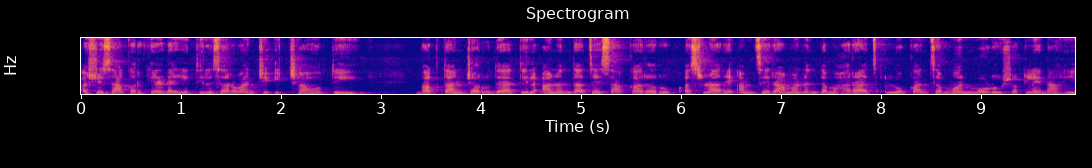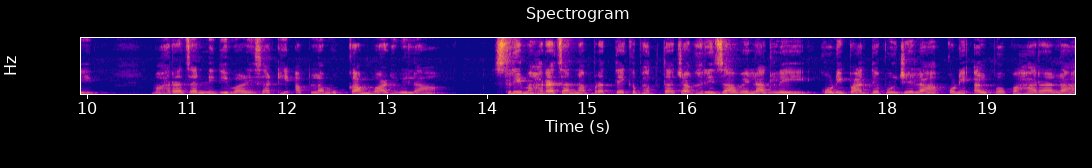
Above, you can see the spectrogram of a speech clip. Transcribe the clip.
अशी साखरखेरडा येथील सर्वांची इच्छा होती. भक्तांच्या हृदयातील आनंदाचे साकार रूप असणारे आमचे रामानंद महाराज लोकांचं मन मोडू शकले नाहीत. महाराजांनी दिवाळीसाठी आपला मुक्काम वाढविला. श्री महाराजांना प्रत्येक भक्ताच्या घरी जावे लागले. कोणी पाद्यपूजेला कोणी अल्पोपहाराला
